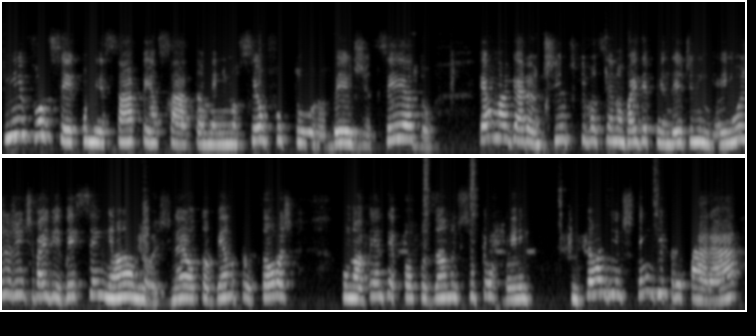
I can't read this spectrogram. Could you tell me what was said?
E você começar a pensar também no seu futuro desde cedo, é uma garantia de que você não vai depender de ninguém. Hoje a gente vai viver 100 anos, né? Eu estou vendo pessoas com 90 e poucos anos super bem. Então, a gente tem que preparar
